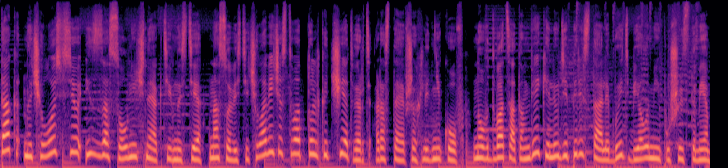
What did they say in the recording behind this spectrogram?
Так началось все из-за солнечной активности. На совести человечества только четверть растаявших ледников. Но в 20 веке люди перестали быть белыми и пушистыми.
